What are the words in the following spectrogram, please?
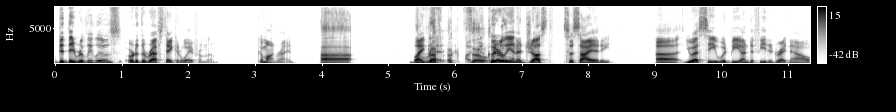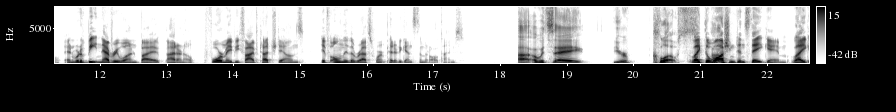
did they really lose, or did the refs take it away from them? Come on, Ryan. Uh, Like, ref- uh, uh, so clearly in a just society, uh, USC would be undefeated right now and would have beaten everyone by I don't know four, maybe five touchdowns if only the refs weren't pitted against them at all times. uh, I would say you're close. Like the Uh, Washington State game. Like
